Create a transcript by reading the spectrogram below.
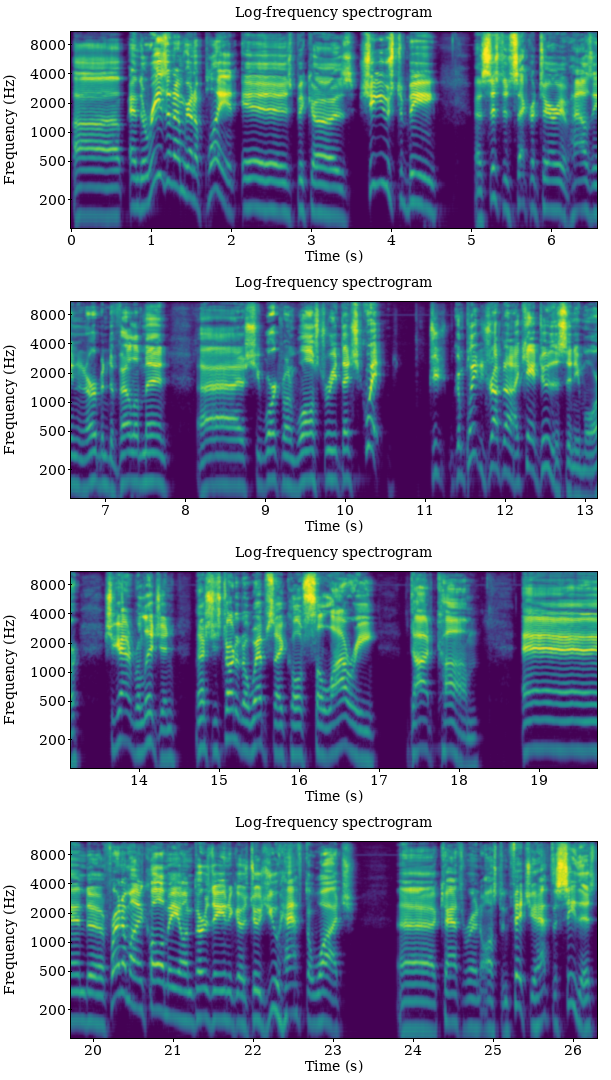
Uh, and the reason I'm going to play it is because she used to be Assistant Secretary of Housing and Urban Development. Uh, she worked on Wall Street. Then she quit. She completely dropped out. I can't do this anymore. She got religion. Now she started a website called Solari.com and a friend of mine called me on Thursday and he goes, dude, you have to watch uh, Catherine Austin Fitts. You have to see this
